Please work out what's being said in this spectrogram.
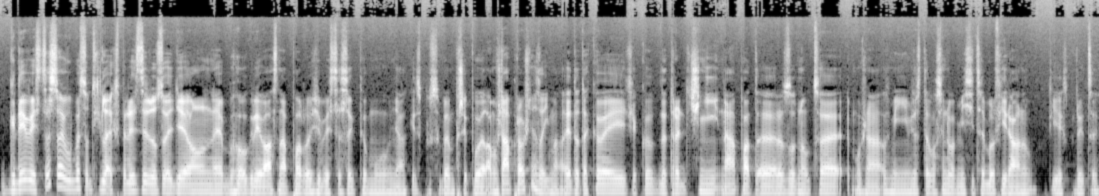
kdy vy jste se vůbec o této expedici dozvěděl, nebo kdy vás napadlo, že byste se k tomu nějakým způsobem připojil? A možná proč mě zajímá? Je to takový jako netradiční nápad eh, rozhodnout se, možná zmíním, že jste vlastně dva měsíce byl v Iránu v té expedici.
